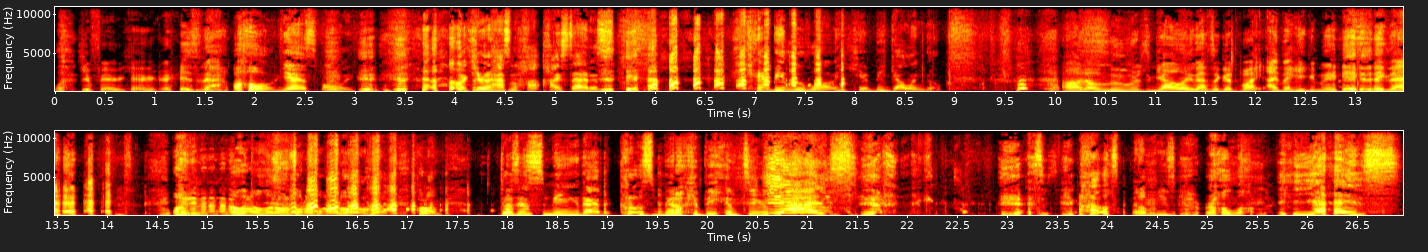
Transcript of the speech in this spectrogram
Your favorite character is that. Oh yes, finally. My character has some high, high status. he can't beat Lu Long. He can't beat Galing though. I don't know, Lou versus Galley. That's a good fight. I think he can take that. Wait, no, no, no, no, no. Hold on, hold on, hold on, hold on, hold on, hold on. Hold on. Does this mean that Carlos Meadow can beat him too? yes, Carlos Meadow beats Roland. yes.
